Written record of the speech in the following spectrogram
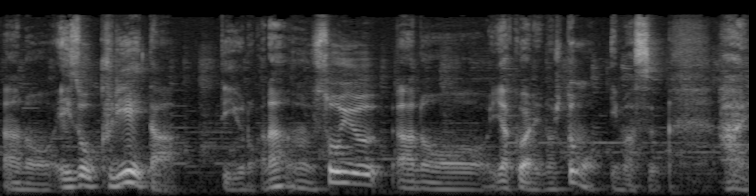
あの映像クリエイターっていうのかな、うん、そういうあの役割の人もいます。はい、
